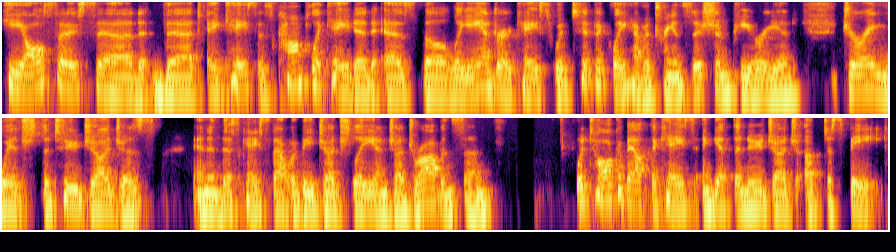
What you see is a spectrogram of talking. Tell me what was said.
he also said that a case as complicated as the Leandro case would typically have a transition period during which the two judges, and in this case, that would be Judge Lee and Judge Robinson, would talk about the case and get the new judge up to speed.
